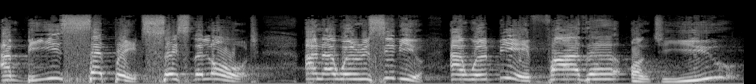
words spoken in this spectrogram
and be separate, says the Lord, and I will receive you and will be a father unto you,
